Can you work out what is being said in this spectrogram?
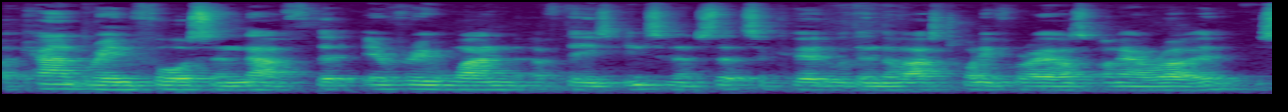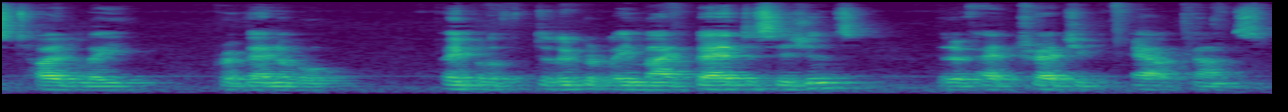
I can't reinforce enough that every one of these incidents that's occurred within the last 24 hours on our road is totally preventable. People have deliberately made bad decisions that have had tragic outcomes.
